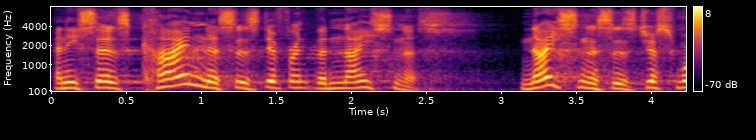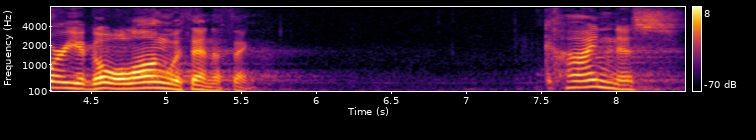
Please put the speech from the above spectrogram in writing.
And he says kindness is different than niceness. Niceness is just where you go along with anything. Kindness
